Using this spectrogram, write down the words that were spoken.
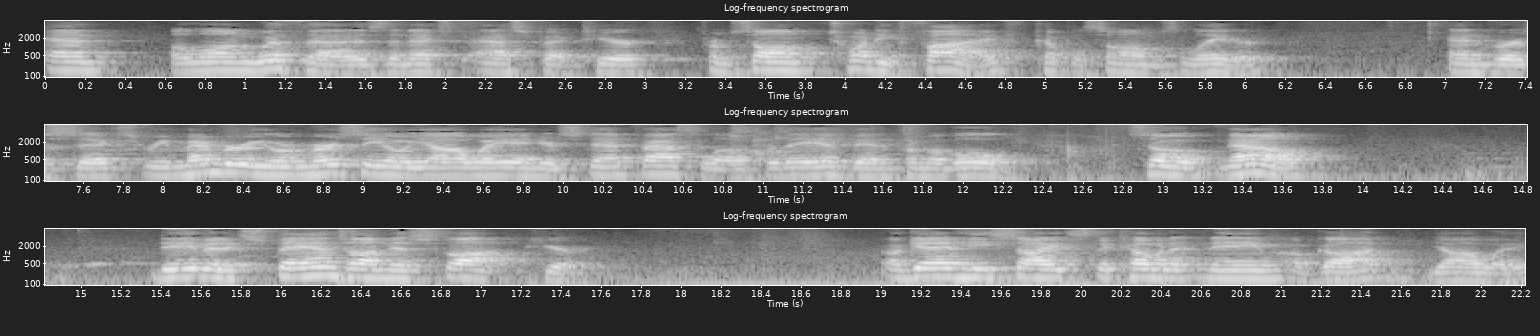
And along with that is the next aspect here from Psalm 25, a couple Psalms later, and verse 6 Remember your mercy, O Yahweh, and your steadfast love, for they have been from of old. So now, David expands on this thought here. Again, he cites the covenant name of God, Yahweh.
